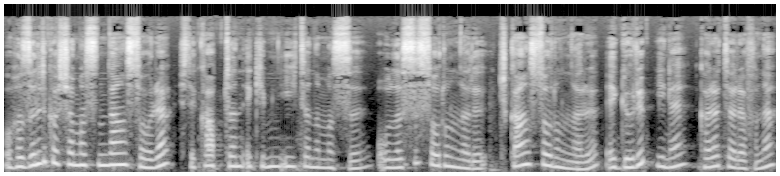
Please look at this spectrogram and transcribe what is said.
o hazırlık aşamasından sonra işte kaptanın ekibin iyi tanıması, olası sorunları, çıkan sorunları e, görüp yine kara tarafına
